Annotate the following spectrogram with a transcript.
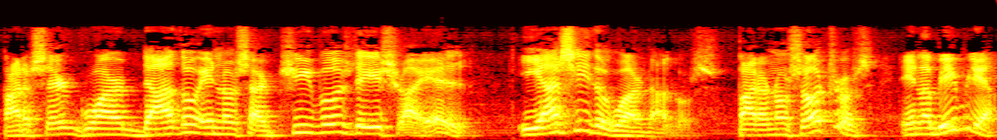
para ser guardado en los archivos de Israel. Y ha sido guardado para nosotros en la Biblia.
